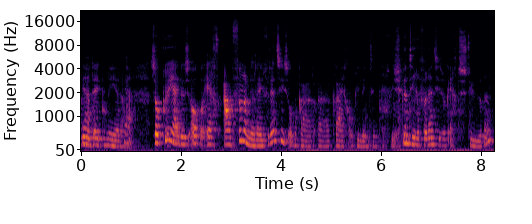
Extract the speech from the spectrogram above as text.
willen Ja. deponeren? Ja. Zo kun jij dus ook wel echt aanvullende referenties op elkaar eh, krijgen op je LinkedIn profiel. Dus je kunt die referenties ook echt sturen.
